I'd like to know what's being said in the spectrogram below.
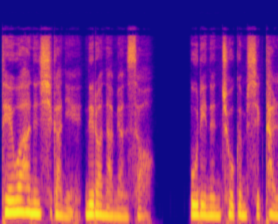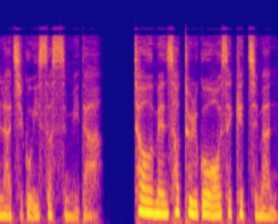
대화하는 시간이 늘어나면서 우리는 조금씩 달라지고 있었습니다. 처음엔 서툴고 어색했지만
